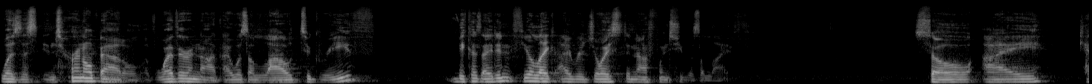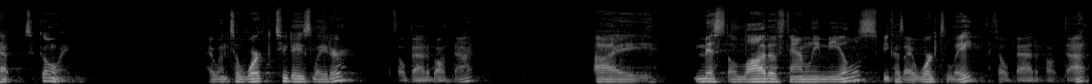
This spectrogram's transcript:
was this internal battle of whether or not I was allowed to grieve because I didn't feel like I rejoiced enough when she was alive. So I kept going. I went to work two days later. I felt bad about that. I missed a lot of family meals because I worked late. I felt bad about that.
